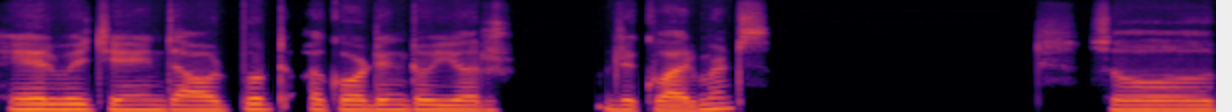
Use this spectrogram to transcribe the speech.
Here we change the output according to your requirements. So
